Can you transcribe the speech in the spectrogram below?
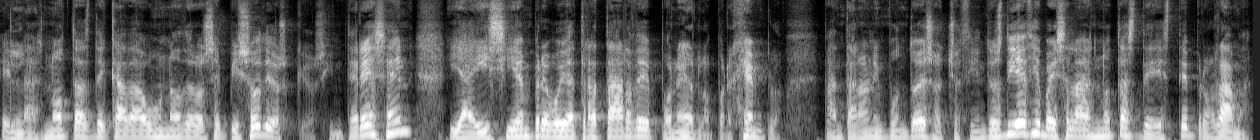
en las notas de cada uno de los episodios que os interesen y ahí siempre voy a tratar de ponerlo. Por ejemplo, pantaloni.es 810 y vais a las notas de este programa.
